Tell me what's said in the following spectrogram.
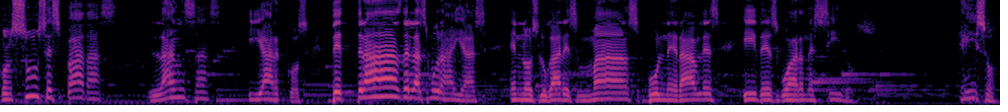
con sus espadas, lanzas y arcos, detrás de las murallas, en los lugares más vulnerables y desguarnecidos. ¿Qué hizo?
